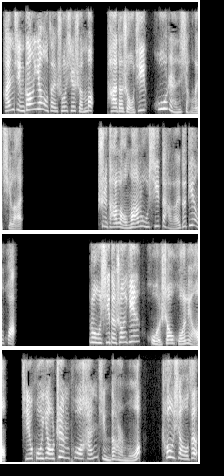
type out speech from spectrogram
韩景刚要再说些什么，他的手机忽然响了起来。是他老妈露西打来的电话，露西的声音火烧火燎，几乎要震破韩景的耳膜。臭小子，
